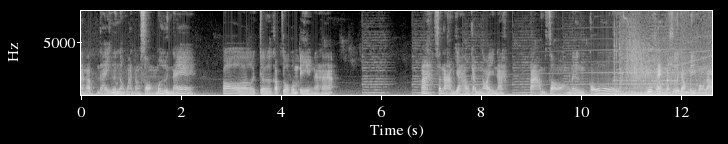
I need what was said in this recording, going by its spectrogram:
นะครับ ได้เงินรางวัลตั้ง20,000แน่ ก็เจอกับตัวผมเองนะฮะ มาสนามยาวกันหน่อยนะ3 2 1โก้คู่แข่งก็คือดัมมี่ของเรา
